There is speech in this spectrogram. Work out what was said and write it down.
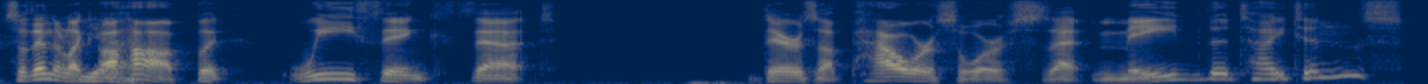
So then they're like, Yeah. aha! But we think that there's a power source that made the Titans.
